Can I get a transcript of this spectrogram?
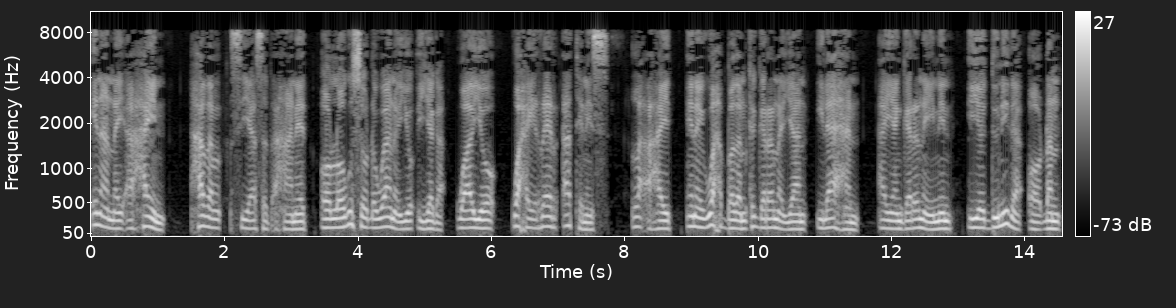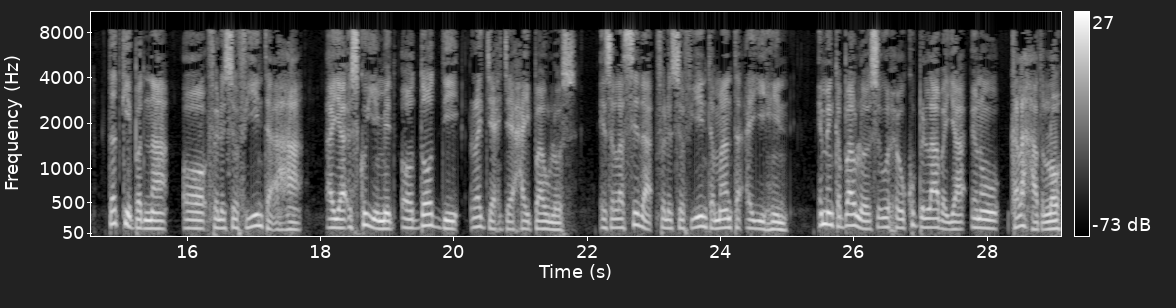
inaanay ahayn hadal siyaasad ahaaneed oo loogu soo dhowaanayo iyaga waayo waxay reer atenes la ahayd inay wax badan ka garanayaan ilaahan ayaan garanaynin iyo dunida oo dhan dadkii badnaa oo filosofiyiinta ahaa ayaa isku yimid oo dooddii la jeexjeexay bawlos isla sida filosofiyiinta maanta ay yihiin. Iminka bawlos wuxuu ku bilaabayaa inuu kala hadlo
